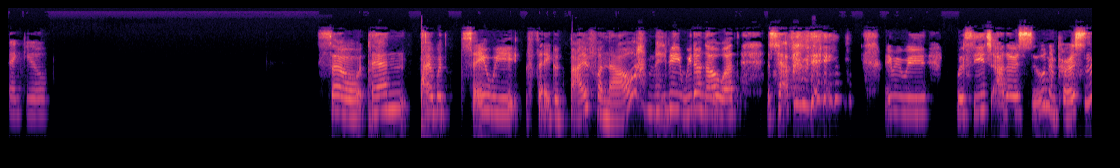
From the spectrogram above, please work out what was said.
thank you so then i would say we say goodbye for now maybe we don't know what is happening maybe we we'll see each other soon in person.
